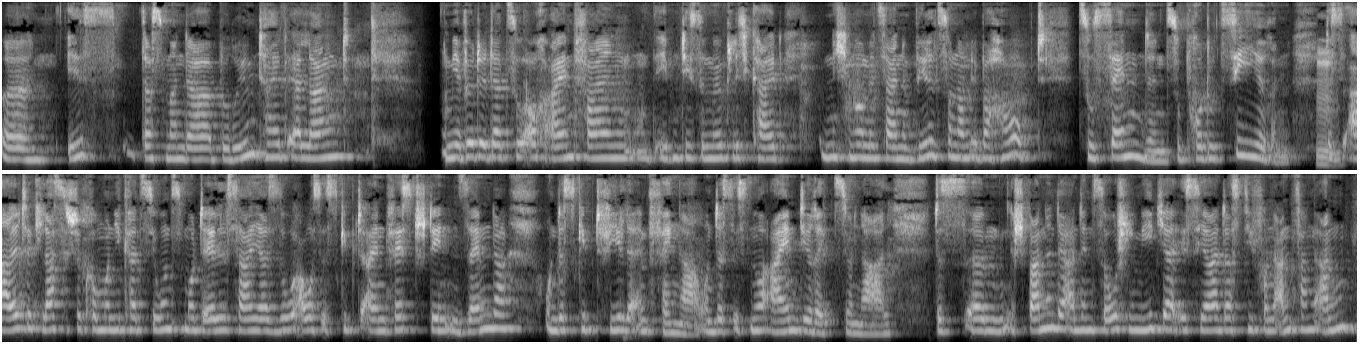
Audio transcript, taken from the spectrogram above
äh, ist, dass man da Berühmtheit erlangt. Mir würde dazu auch einfallen, eben diese Möglichkeit, nicht nur mit seinem Bild, sondern überhaupt zu senden, zu produzieren. Hm. Das alte klassische Kommunikationsmodell sah ja so aus, es gibt einen feststehenden Sender und es gibt viele Empfänger und das ist nur eindirektional. Das ähm, Spannende an den Social Media ist ja, dass die von Anfang an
